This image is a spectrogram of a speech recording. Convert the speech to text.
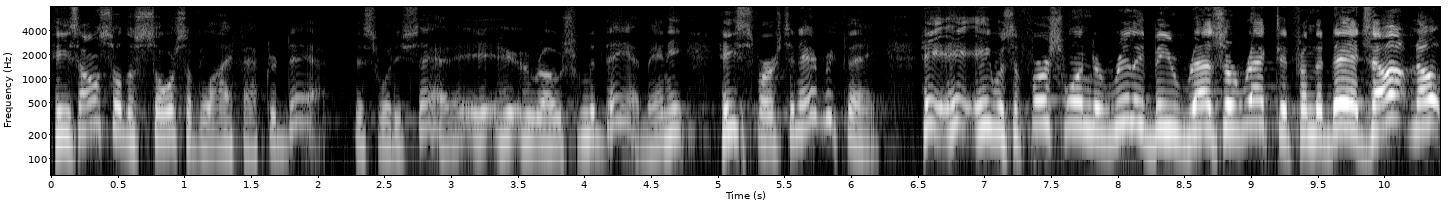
He's also the source of life after death. This is what he said. He, rose from the dead, man. He, he's first in everything. He, he, he, was the first one to really be resurrected from the dead. Say, oh, no,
